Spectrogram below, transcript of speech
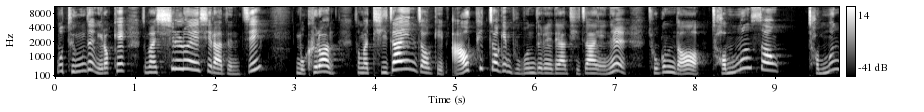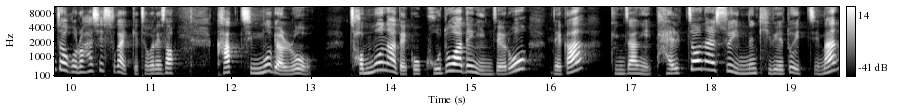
뭐 등등 이렇게 정말 실루엣이라든지 뭐 그런 정말 디자인적인 아웃핏적인 부분들에 대한 디자인을 조금 더 전문성 전문적으로 하실 수가 있겠죠. 그래서 각 직무별로 전문화되고 고도화된 인재로 내가 굉장히 발전할 수 있는 기회도 있지만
